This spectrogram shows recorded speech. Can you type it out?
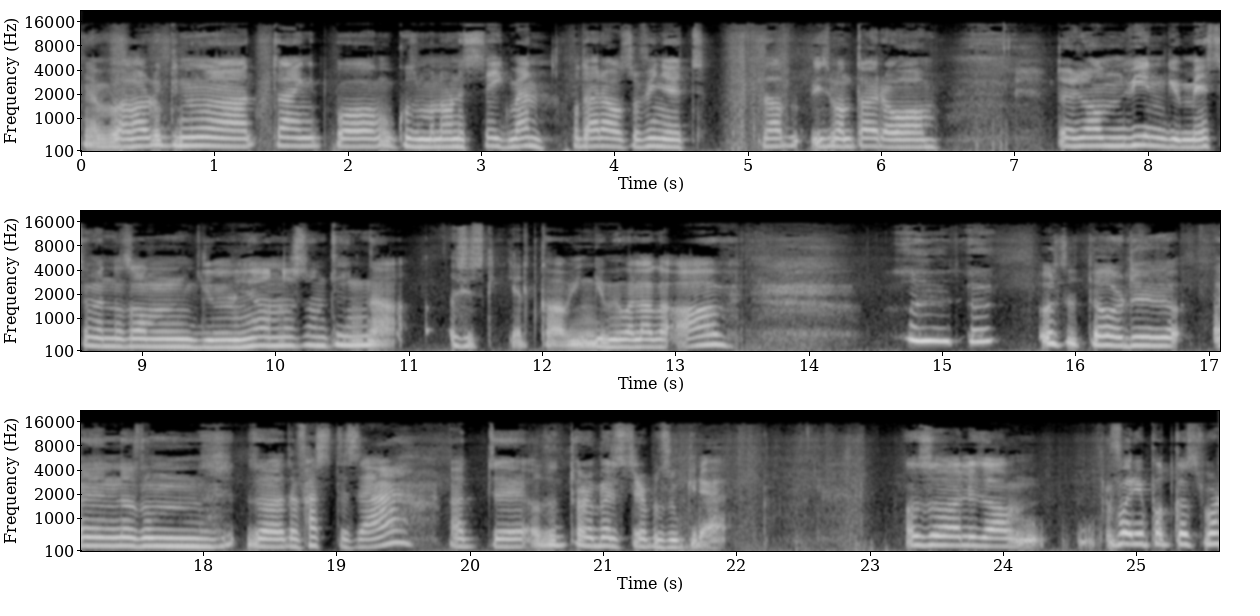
Har dere noen tenkt på hvordan man ordner seigmenn? Og det har jeg også funnet ut. at Hvis man tar og tar sånn vingummi som er noe sånn gummi og noe sånne ting, da Jeg husker ikke helt hva vingummi var laga av. Og så tar du eh, noe sånn så det fester seg, at, eh, og så tar du bare strø på sukkeret. Og så liksom Forrige podkast ble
